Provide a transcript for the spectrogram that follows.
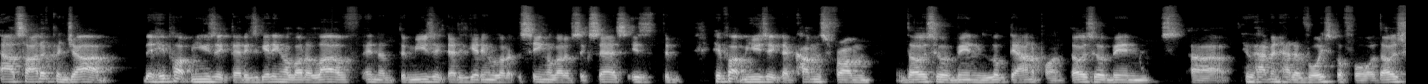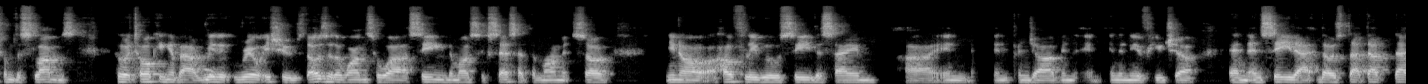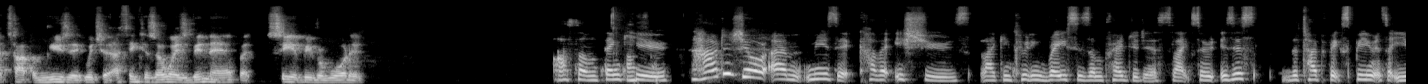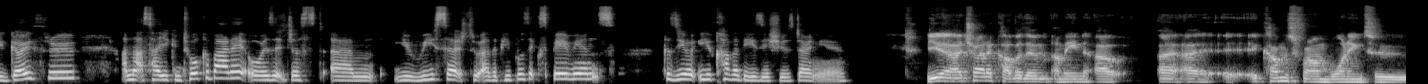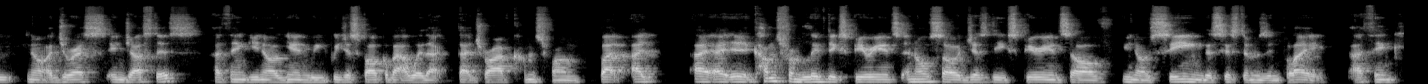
outside of punjab the hip hop music that is getting a lot of love and the, the, music that is getting a lot of seeing a lot of success is the hip hop music that comes from those who have been looked down upon, those who have been uh, who haven't had a voice before, those from the slums who are talking about real real issues. Those are the ones who are seeing the most success at the moment. So, you know, hopefully we will see the same uh, in in Punjab in, in, in the near future and and see that those that that that type of music, which I think has always been there, but see it be rewarded. Awesome, thank awesome. you. How does your um, music cover issues like including racism, prejudice? Like, so is this the type of experience that you go through, and that's how you can talk about it, or is it just um, you research through other people's experience? Because you you cover these issues, don't you? Yeah, I try to cover them. I mean, uh, I, I, it comes from wanting to, you know, address injustice. I think, you know, again, we, we just spoke about where that, that drive comes from, but I, I, it comes from lived experience and also just the experience of, you know, seeing the systems in play. I think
